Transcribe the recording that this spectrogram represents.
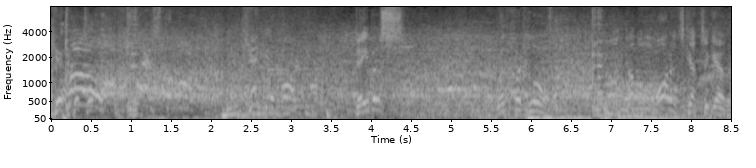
Kidd puts it off. Glass for Martin. Kenyon Martin. Davis with Magloire. A couple of Hornets get together.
